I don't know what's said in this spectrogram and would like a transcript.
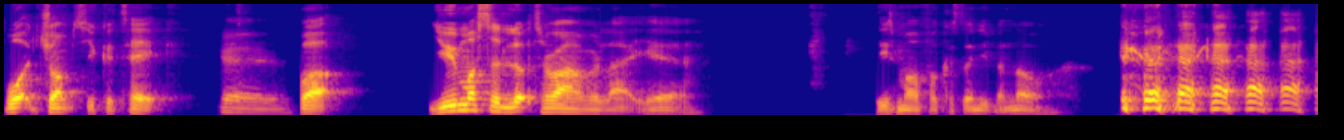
what jumps you could take. yeah. But you must have looked around and were like, yeah, these motherfuckers don't even know.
